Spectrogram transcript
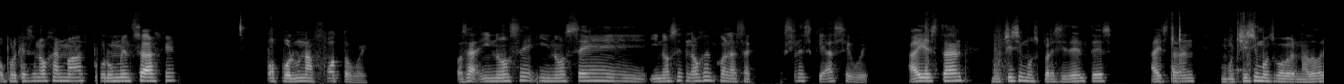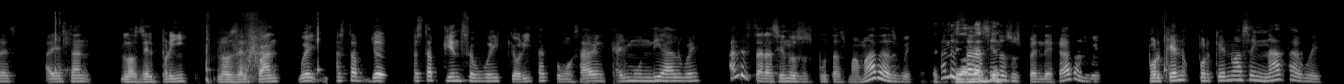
¿O por qué se enojan más por un mensaje? ¿O por una foto, güey? O sea, y no se, y no se, y no se enojan con las acciones que hace, güey. Ahí están muchísimos presidentes, ahí están muchísimos gobernadores, ahí están los del PRI, los del PAN, güey. Yo hasta, yo hasta pienso, güey, que ahorita como saben que hay mundial, güey, han de estar haciendo sus putas mamadas, güey. Han de estar haciendo sus pendejadas, güey. ¿Por qué no, por qué no hacen nada, güey?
